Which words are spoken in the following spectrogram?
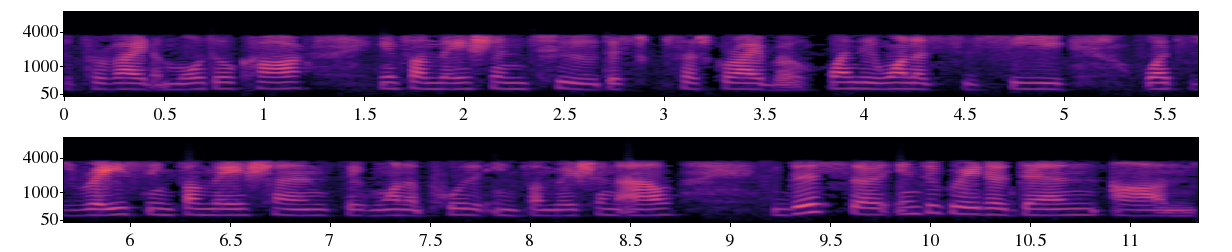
to provide a motorcar information to the subscriber when they want to see what's race information, they want to put information out. This uh, integrator then um,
